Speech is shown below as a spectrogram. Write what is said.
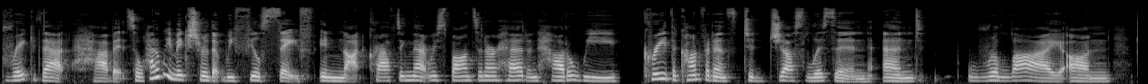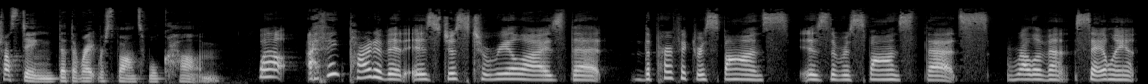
break that habit? So how do we make sure that we feel safe in not crafting that response in our head? And how do we create the confidence to just listen and rely on trusting that the right response will come? Well, I think part of it is just to realize that the perfect response is the response that's relevant, salient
